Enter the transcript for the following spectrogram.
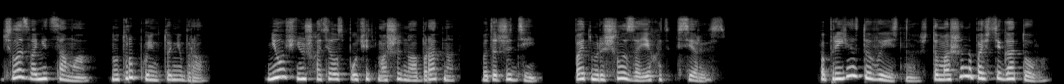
начала звонить сама, но трубку никто не брал. Не очень уж хотелось получить машину обратно в этот же день, поэтому решила заехать в сервис. По приезду выяснилось, что машина почти готова.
